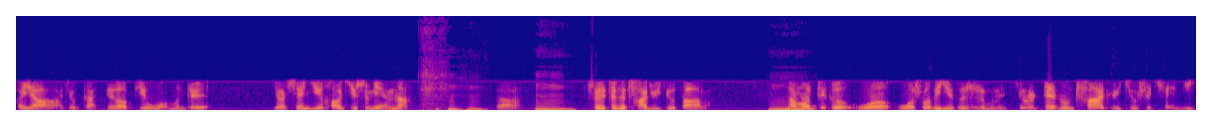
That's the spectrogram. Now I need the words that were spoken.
哎呀，就感觉到比我们这要先进好几十年呢，哼 哼是吧？嗯所以这个差距就大了。嗯，那么这个我我说的意思是什么呢？就是这种差距就是潜力。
